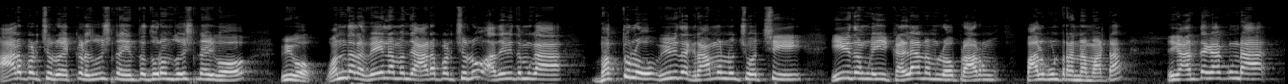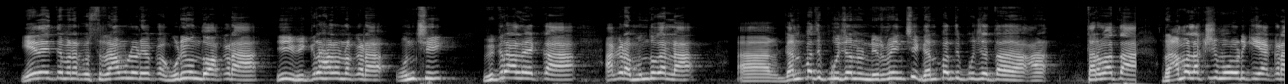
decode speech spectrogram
ఆడపడుచులు ఎక్కడ చూసినా ఎంత దూరం చూసినా ఇగో ఇగో వందల వేల మంది ఆడపడుచులు అదేవిధంగా భక్తులు వివిధ గ్రామాల నుంచి వచ్చి ఈ విధంగా ఈ కళ్యాణంలో ప్రారం పాల్గొంటారన్నమాట. ఇక అంతేకాకుండా ఏదైతే మనకు శ్రీరాములుడి యొక్క గుడి ఉందో అక్కడ ఈ విగ్రహాలను అక్కడ ఉంచి విగ్రహాల యొక్క అక్కడ ముందుగల్లా గణపతి పూజను నిర్వహించి గణపతి పూజ త- తర్వాత రామలక్ష్మణుడికి అక్కడ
